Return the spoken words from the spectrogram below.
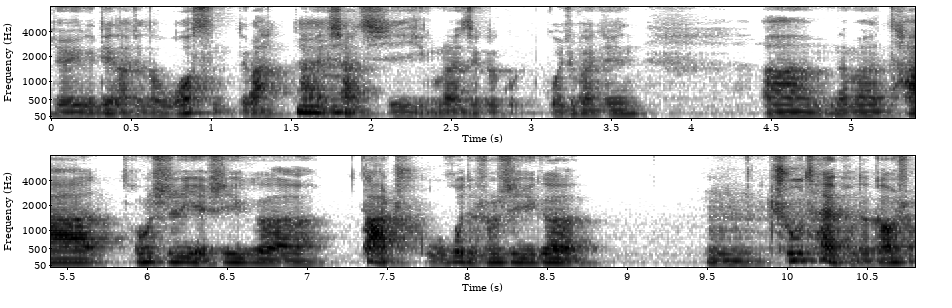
有一个电脑叫做 Watson，对吧？它嗯下棋赢了这个国国际冠军。啊、那么他同时也是一个大厨，或者说是一个嗯出菜谱的高手。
